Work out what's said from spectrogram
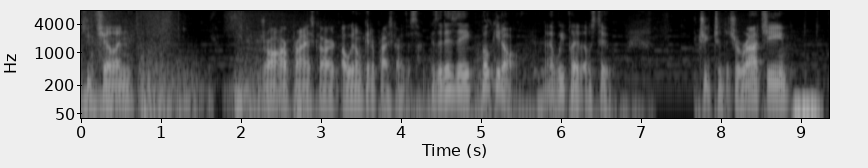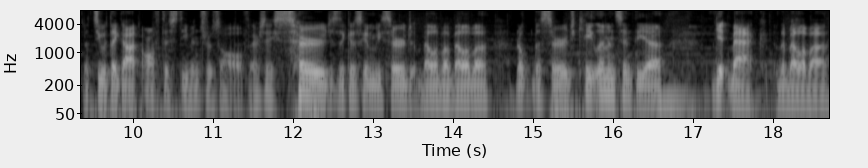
Keep chilling. Draw our prize card. Oh, we don't get a prize card this time because it is a Pokédoll. Uh, we play those too. Retreat to the Jirachi. Let's see what they got off the Stevens Resolve. There's a Surge. Is it just going to be Surge? Bellelba, Bellelba. Nope, the Surge. Caitlin and Cynthia get back the Bellelba.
